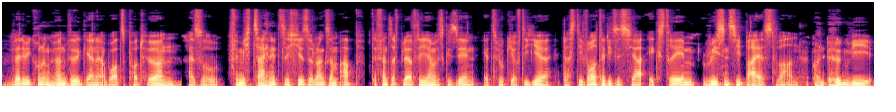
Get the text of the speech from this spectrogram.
Wer die Begründung hören will, gerne Awardspot hören. Also für mich zeichnet sich hier so langsam ab. Defensive Player of the Year haben wir es gesehen. Jetzt Rookie of the Year, dass die Worte dieses Jahr extrem recency biased waren und irgendwie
